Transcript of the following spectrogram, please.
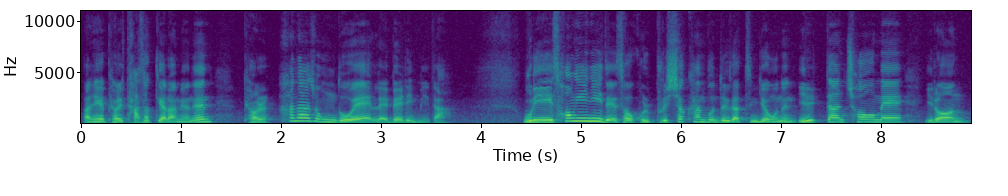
만약에 별 다섯 개라면은 별 하나 정도의 레벨입니다. 우리 성인이 돼서 골프를 시작한 분들 같은 경우는 일단 처음에 이런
